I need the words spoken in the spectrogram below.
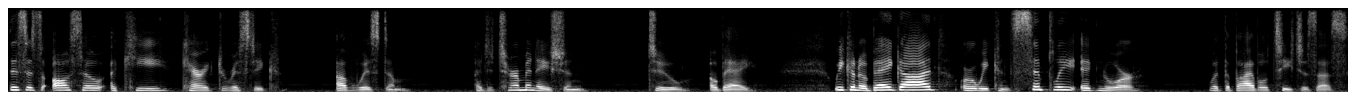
This is also a key characteristic of wisdom a determination to obey. We can obey God, or we can simply ignore what the Bible teaches us.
